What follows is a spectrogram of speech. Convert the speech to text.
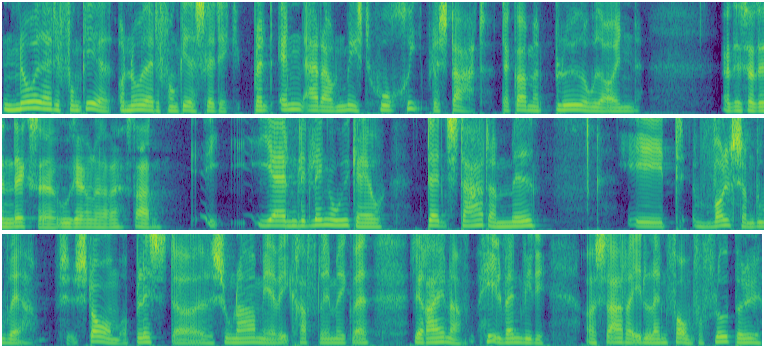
noget af det fungerede, og noget af det fungerede slet ikke. Blandt andet er der jo den mest horrible start, der gør, at man bløder ud af øjnene. Er det så den næste udgaven, eller hvad? Starten? Ja, en lidt længere udgave. Den starter med et voldsomt uvejr. Storm og blæst og tsunami, jeg ved kraftigt ikke hvad. Det regner helt vanvittigt og starter et eller andet form for flodbølge.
